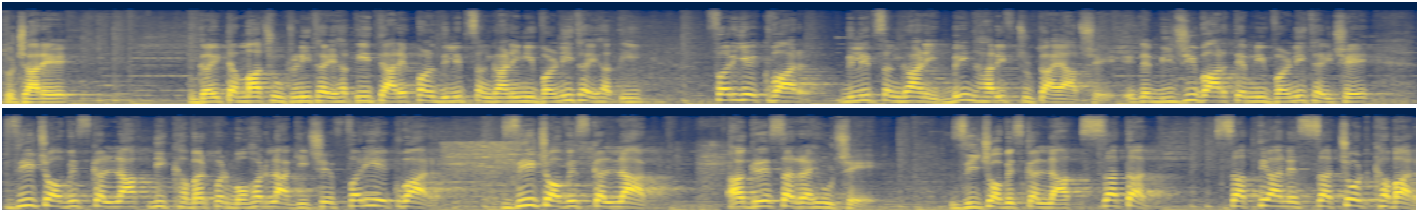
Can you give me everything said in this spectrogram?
તો જ્યારે ગઈ ટર્મમાં ચૂંટણી થઈ હતી, ત્યારે પણ દિલીપ સંઘાણીની વરણી થઈ હતી. ફરી એકવાર દિલીપ સંઘાણી બિનહરીફ ચૂંટાયા છે. એટલે બીજી વાર તેમની વરણી થઈ છે. ઝી ચોવીસ કલાકની ખબર પર મોહર લાગી છે. ફરી એકવાર ઝી ચોવીસ કલાક અગ્રેસર રહ્યું છે. ઝી ચોવીસ કલાક સતત સત્ય અને સચોટ ખબર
